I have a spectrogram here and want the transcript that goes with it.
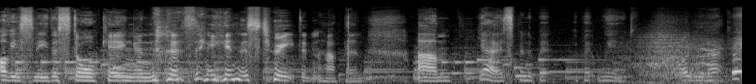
Obviously the stalking and the singing in the street didn't happen. Um, yeah, it's been a bit, a bit weird. Are you an actress?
